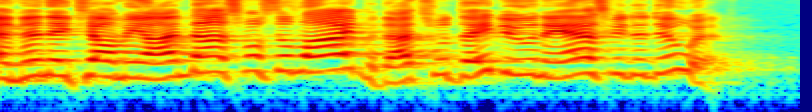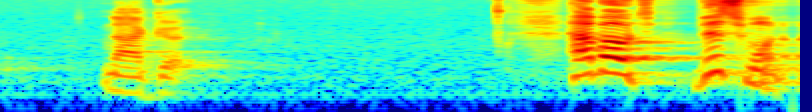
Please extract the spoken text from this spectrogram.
And then they tell me I'm not supposed to lie, but that's what they do and they ask me to do it. Not good. How about this one?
